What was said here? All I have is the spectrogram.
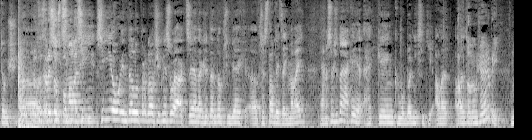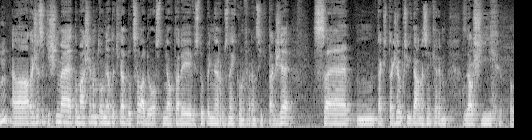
to už... Pro, uh, procesory jsou zpomalení. CEO Intelu prodal všechny svoje akcie, takže tento příběh uh, přestal být zajímavý. Já myslím, že to je nějaký hacking mobilních sítí, ale... ale to může být dobrý. Hm? Uh, takže se těšíme, Tomáš jenom toho měl teďka docela dost, měl tady vystoupení na různých konferencích, takže se, mm, tak, takže ho přivítáme s některým z dalších uh,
